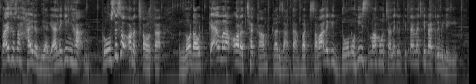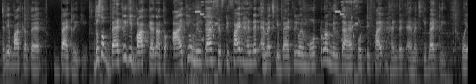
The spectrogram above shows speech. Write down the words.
प्राइस ऐसा हाई रख दिया गया। लेकिन हाँ प्रोसेसर और अच्छा होता तो नो डाउट कैमरा और अच्छा काम कर जाता। बट सवाल है कि दोनों ही स्मार्टफ़ोन चलाने के लिए कितना एमएच की बैटरी मिलेगी? चलिए बात करते हैं। बैटरी की। दोस्तों, बैटरी की बात करना तो IQ मिलता है 5500 mAh की बैटरी, वही मोटरो मिलता है 4500 mAh की बैटरी। वही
